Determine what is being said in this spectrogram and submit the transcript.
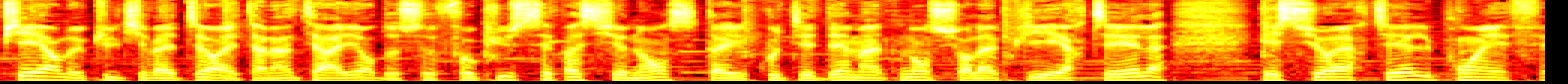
Pierre, le cultivateur, est à l'intérieur de ce focus. C'est passionnant. C'est à écouter dès maintenant sur l'appli RTL et sur RTL.fr.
